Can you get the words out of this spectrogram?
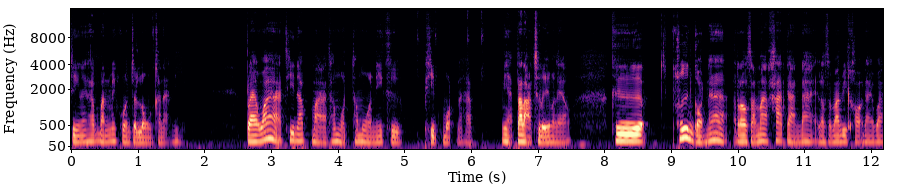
ริง ๆ นะครับ มันไม่ควรจะลงขนาดนี้ แปลว่าที่นับมาทั้งหมดทั้งมวลนี้คือผิดหมดนะครับ เนี่ยตลาดเฉลยมาแล้ว คือคลื่นก่อนหน้าเราสามารถคาดการได้ เราสามารถวิเคราะห์ได้ว่า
